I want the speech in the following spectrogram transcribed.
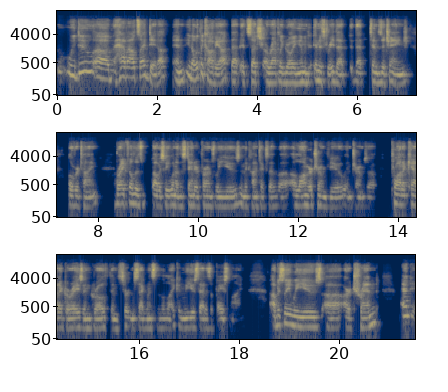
We do um, have outside data, and you know, with the caveat that it's such a rapidly growing industry that that tends to change over time. Brightfield is obviously one of the standard firms we use in the context of a, a longer term view in terms of product categories and growth in certain segments and the like, and we use that as a baseline. Obviously, we use uh, our trend, and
